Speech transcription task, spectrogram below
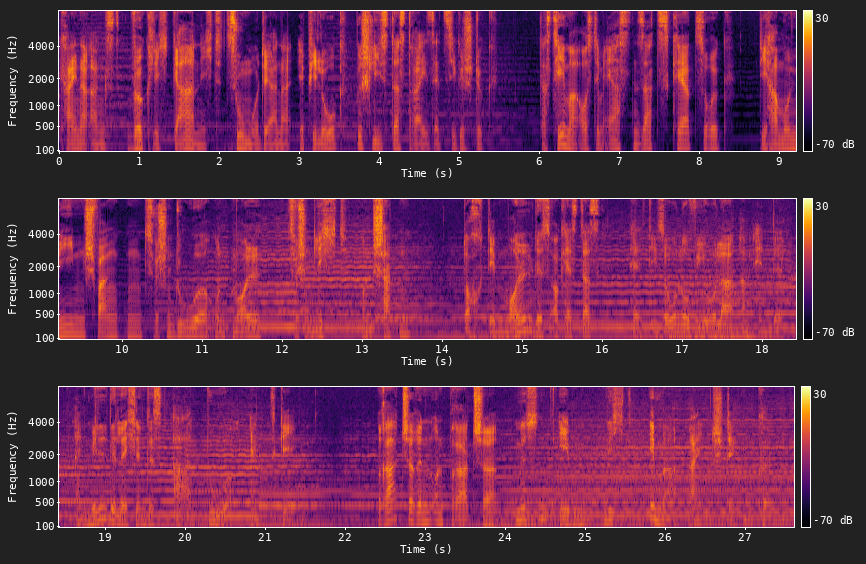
keine Angst, wirklich gar nicht zu moderner Epilog beschließt das dreisätzige Stück. Das Thema aus dem ersten Satz kehrt zurück, die Harmonien schwanken zwischen Dur und Moll, zwischen Licht und Schatten, doch dem Moll des Orchesters hält die Soloviola am Ende ein milde lächelndes A-Dur entgegen. Bratscherinnen und Bratscher müssen eben nicht immer einstecken können.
